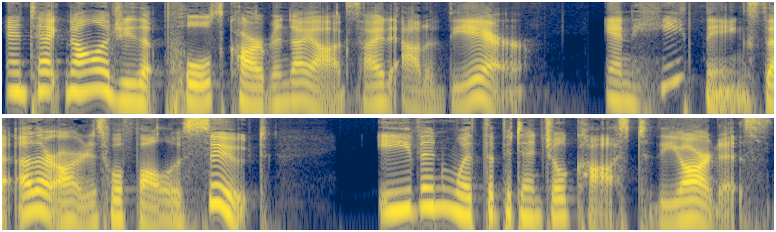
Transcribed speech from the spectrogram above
and technology that pulls carbon dioxide out of the air. And he thinks that other artists will follow suit, even with the potential cost to the artist.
